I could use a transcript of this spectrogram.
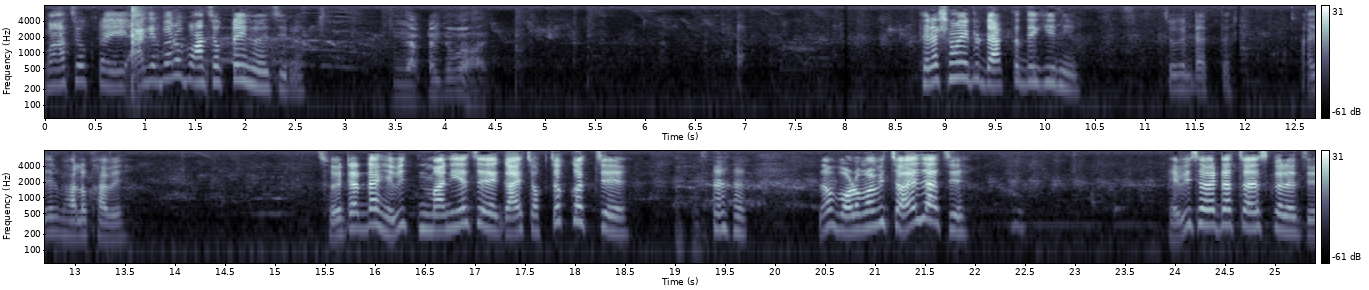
বাঁ চোখটাই আগের বারও বাঁ চোখটাই হয়েছিল। এই একটাই চোখে হয়। ফেরার সময় একটু ডাক্তার দেখিয়ে নিও চোখের ডাক্তার। আজ আর ভালো খাবে। সোয়েটারটা হেভি মানিয়েছে গায়ে চকচক করছে। না বড় মামি চয়েস আছে। হেভি সোয়েটার চয়েস করেছে।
